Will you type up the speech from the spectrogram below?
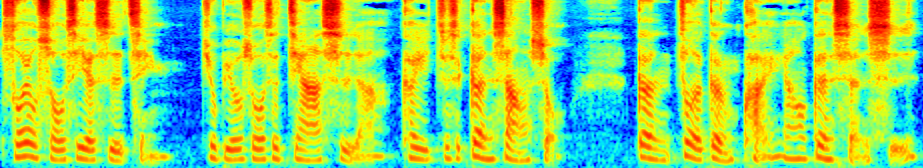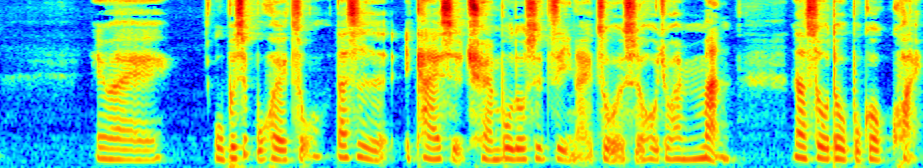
所有熟悉的事情，就比如说是家事啊，可以就是更上手，更做得更快，然后更省时。因为我不是不会做，但是一开始全部都是自己来做的时候就会慢，那速度不够快。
